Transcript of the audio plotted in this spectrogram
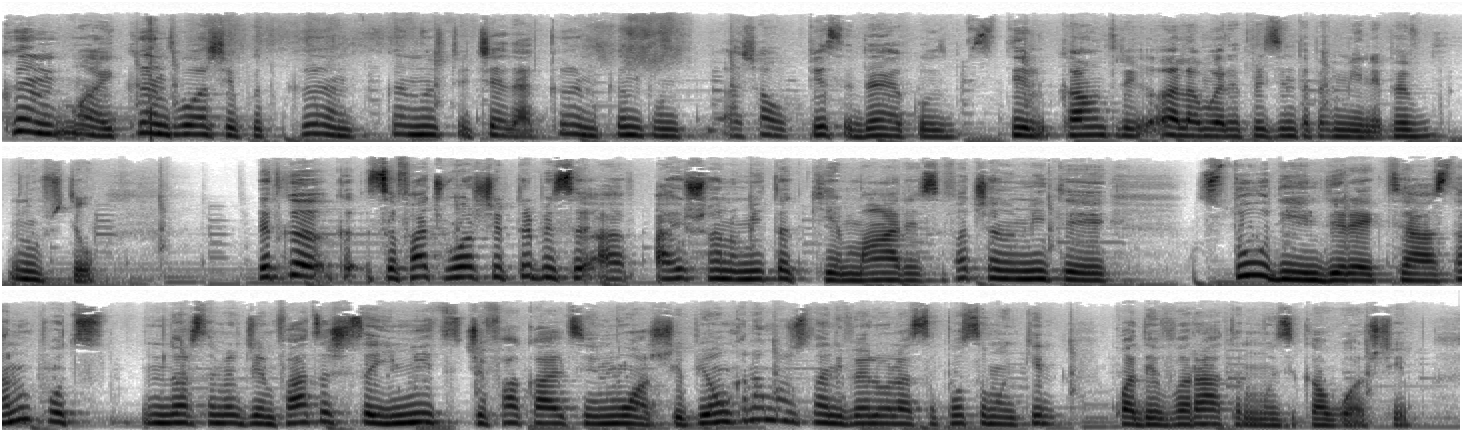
când, mai când worship, cât când, când nu știu ce, dar când, când un, așa o piesă de aia cu stil country, ăla mă reprezintă pe mine, pe, nu știu. Cred că, că să faci worship trebuie să a- ai și o anumită chemare, să faci anumite studii în direcția asta. Nu poți doar să mergi în față și să imiți ce fac alții în worship. Eu încă n-am ajuns la nivelul ăla să pot să mă închin cu adevărat în muzica worship. Uh,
